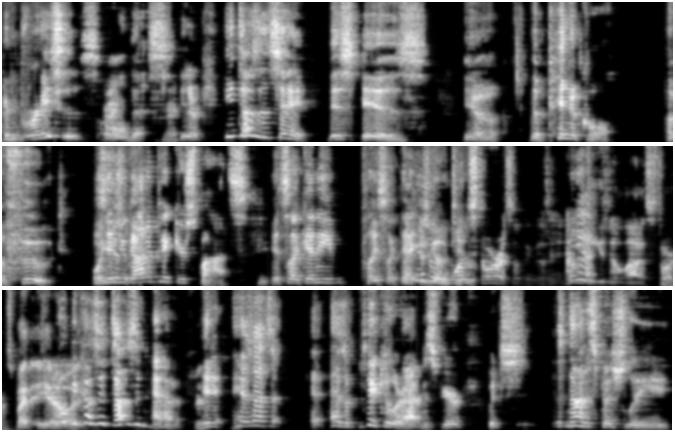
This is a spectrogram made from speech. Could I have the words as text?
Right. embraces all this Right. you know he doesn't say this is you know the pinnacle of food Well, he says you got to pick your spots it's like any place like that you go it one to store or something, doesn't? I don't Yeah. think he gives it a lot of stores, but you know, no, because it doesn't have it has, has, a, it has a particular atmosphere which is not especially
